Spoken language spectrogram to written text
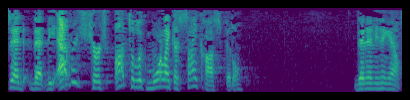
said that the average church ought to look more like a psych hospital than anything else.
